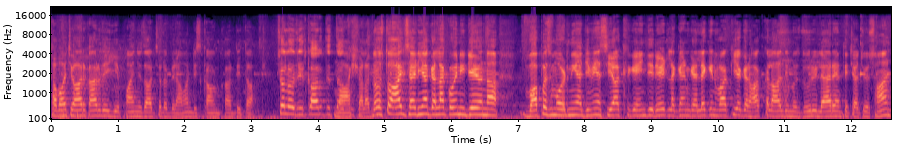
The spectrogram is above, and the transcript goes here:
ਸਵਾ ਚਾਰ ਕਰ ਦੇਈਏ 5000 ਚਲੋ ਬਰਾਵਾ ਡਿਸਕਾਊਂਟ ਕਰ ਦਿੱਤਾ ਚਲੋ ਜੀ ਕਰ ਦਿੱਤਾ ਤੁਸੀਂ। ਮਾਸ਼ਾਅੱਲਾ ਦੋਸਤੋ ਅੱਜ ਸਾਡੀਆਂ ਗੱਲਾਂ ਕੋਈ ਨਹੀਂ ਜੇ ਉਹਨਾਂ ਵਾਪਸ ਮੋੜਨੀਆਂ ਜਿਵੇਂ ਅਸੀਂ ਆਖ ਗਏ ਇੰਜ ਰੇਟ ਲੱਗਣਗੇ ਲੇਕਿਨ ਵਾਕਈ ਅਗਰ ਹੱਕ ਲਾਲ ਦੀ ਮਜ਼ਦੂਰੀ ਲੈ ਰਹੇ ਹਨ ਤੇ ਚਾਚੋ ਆਸਾਨ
